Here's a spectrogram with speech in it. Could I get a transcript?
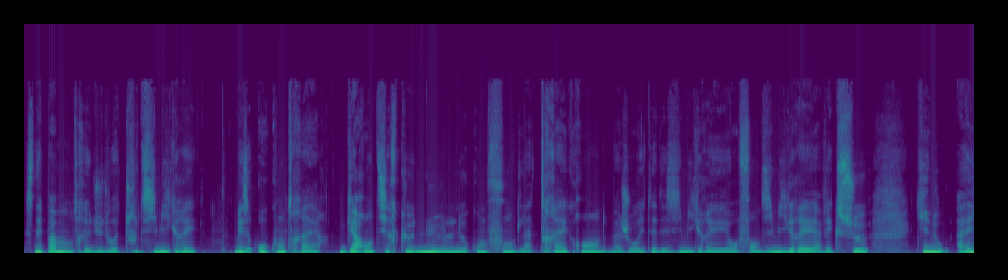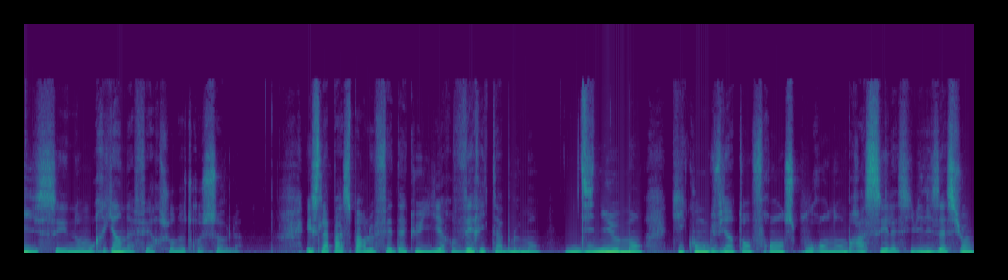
ce n'est pas montrer du doigt tout immigré, mais au contraire, garantir que nul ne confonde la très grande majorité des immigrés et enfants d'immigrés avec ceux qui nous haïssent et n'ont rien à faire sur notre sol. Et cela passe par le fait d'accueillir véritablement, dignement, quiconque vient en France pour en embrasser la civilisation,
